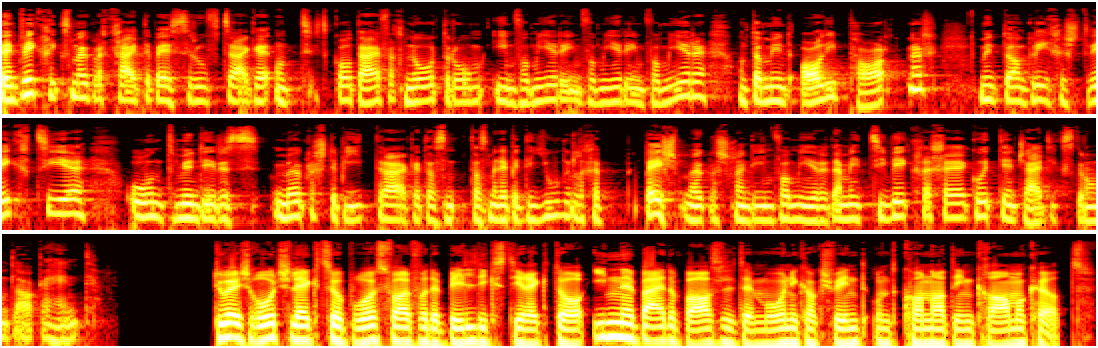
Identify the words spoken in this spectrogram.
die Entwicklungsmöglichkeiten besser aufzeigen und es geht einfach nur darum, informieren, informieren, informieren und da müssen alle Partner müssen da am gleichen Strick ziehen und müssen ihr Möglichste beitragen, dass, dass wir eben die Jugendlichen bestmöglich informieren können, damit sie wirklich eine gute Entscheidungsgrundlagen haben. Du hast Rotschläge zur Berufswahl von der Bildungsdirektorinnen bei der Basel, der Monika Geschwind und Konradin Kramer gehört.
